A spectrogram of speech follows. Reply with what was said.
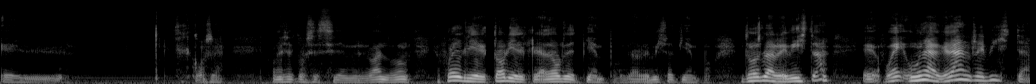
el, ¿qué cosa? Con esas cosas se me van, que fue el director y el creador de Tiempo, de la revista Tiempo. Entonces la revista eh, fue una gran revista,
